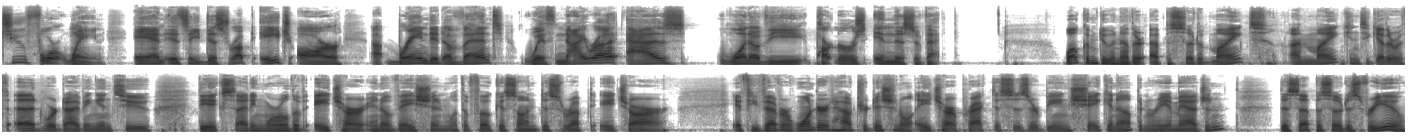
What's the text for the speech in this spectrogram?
to Fort Wayne, and it's a Disrupt HR uh, branded event with NIHRA as one of the partners in this event. Welcome to another episode of Mike. I'm Mike, and together with Ed, we're diving into the exciting world of HR innovation with a focus on disrupt HR. If you've ever wondered how traditional HR practices are being shaken up and reimagined, this episode is for you.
